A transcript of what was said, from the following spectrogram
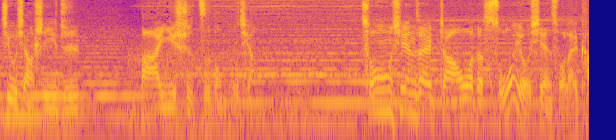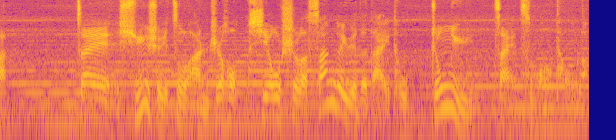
就像是一支八一式自动步枪。从现在掌握的所有线索来看。在徐水作案之后，消失了三个月的歹徒终于再次冒头了。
